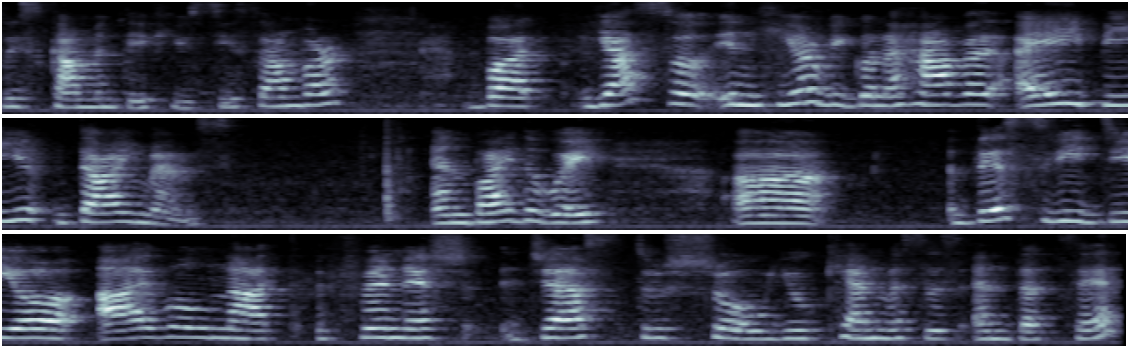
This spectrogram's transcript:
Please comment if you see somewhere. But yes, so in here we're gonna have AB diamonds. And by the way, uh, this video I will not finish just to show you canvases and that's it.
